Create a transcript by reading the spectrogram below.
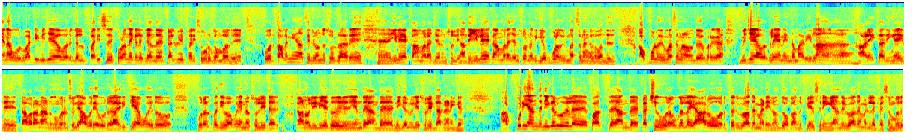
ஏன்னா ஒரு வாட்டி விஜய் அவர்கள் பரிசு குழந்தைகளுக்கு அந்த கல்வி பரிசு கொடுக்கும்போது ஒரு தலைமை ஆசிரியர் வந்து சொல்கிறாரு இளைய காமராஜர்னு சொல்லி. அந்த இளைய காமராஜன் சொன்னதுக்கு எவ்வளவு விமர்சனங்கள் வந்தது? அவ்வளோ விமர்சனங்கள் வந்த பிறகு விஜய் அவர்களே என்னை இந்த மாதிரிலாம் அழைக்காதீங்க இது தவறான அணுகுமுறைன்னு சொல்லி அவரே ஒரு அறிக்கையாவோ ஏதோ குரல் பதிவாவோ என்ன சொல்லிட்டார். காணொலியிலேயே ஏதோ எந்த அந்த நிகழ்விலேயே சொல்லிட்டாருன்னு நினைக்கிறேன். அப்படி அந்த நிகழ்வுகளை பார்த்த அந்த கட்சி உறவுகளில் யாரோ ஒருத்தர் விவாத மேடையில் வந்து உட்காந்து பேசுறீங்க. அந்த விவாத மேடையில் பேசும்போது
